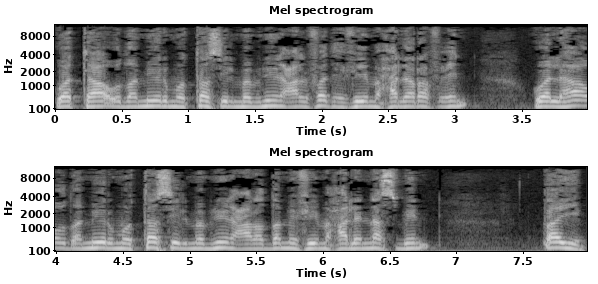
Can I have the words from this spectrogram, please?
wtaau damiir mutasil mabniun calى اfatxi fi maxali rafcin wاlhaau damiir mutasil mabniun calى dami fi maxali nasbin ayib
